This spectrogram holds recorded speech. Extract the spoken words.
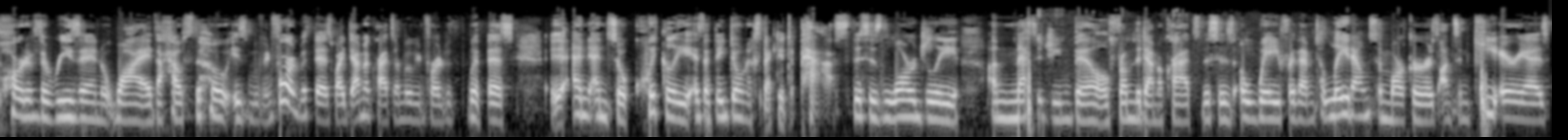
part of the reason why the House, though, is moving forward with this, why Democrats are moving forward with, with this uh, and, and so quickly, is that they don't expect it to pass. This is largely a messaging bill from the Democrats. This is a way for them to lay down some markers on some key areas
